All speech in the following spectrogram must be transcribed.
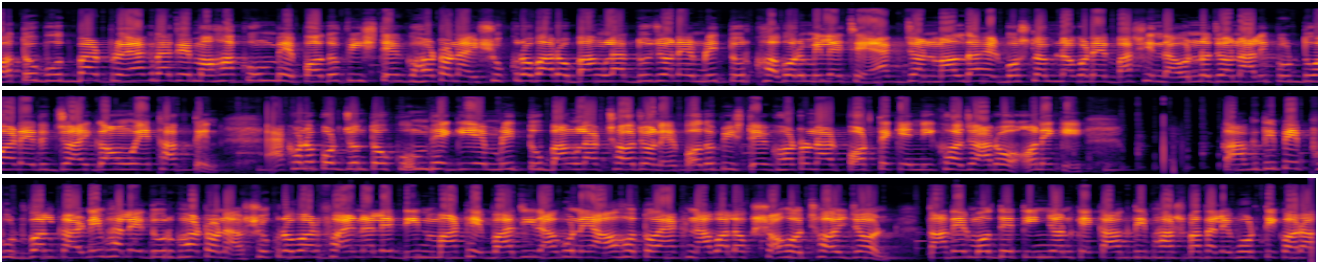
গত বুধবার প্রয়াগরাজে মহাকুম্ভে পদপিষ্টের ঘটনায় শুক্রবারও বাংলার দুজনের মৃত্যুর খবর মিলেছে। একজন মালদাহের বৈষ্ণবনগরের বাসিন্দা, অন্যজন আলিপুরদুয়ারের জয়গাঁওয়ে থাকতেন। এখনও পর্যন্ত কুম্ভে গিয়ে মৃত্যু বাংলার ছজনের। পদপিষ্টের ঘটনার পর থেকে নিখোঁজ আরও অনেকে। কাকদ্বীপে ফুটবল কার্নিভালে দুর্ঘটনা। শুক্রবার ফাইনালের দিন মাঠে বাজির আগুনে আহত এক নাবালক সহ ছয়জন তাদের মধ্যে তিনজনকে কাকদ্বীপ হাসপাতালে ভর্তি করা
